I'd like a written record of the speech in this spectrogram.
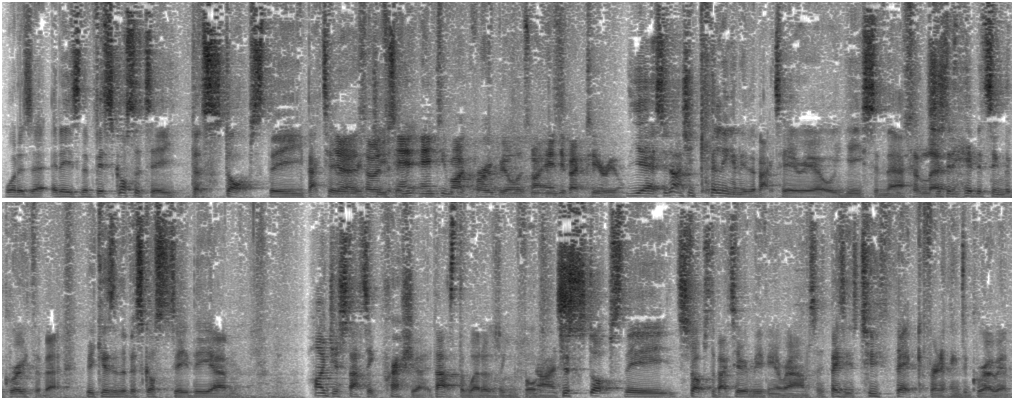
what is it? It is the viscosity that stops the bacteria Yeah, so it's an- antimicrobial, it's not antibacterial. yeah, so you're not actually killing any of the bacteria or yeast in there. So It's just inhibiting the growth of it because of the viscosity. The um, hydrostatic pressure, that's the word I was looking for. Nice. Just stops the stops the bacteria moving around. So basically it's too thick for anything to grow in.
